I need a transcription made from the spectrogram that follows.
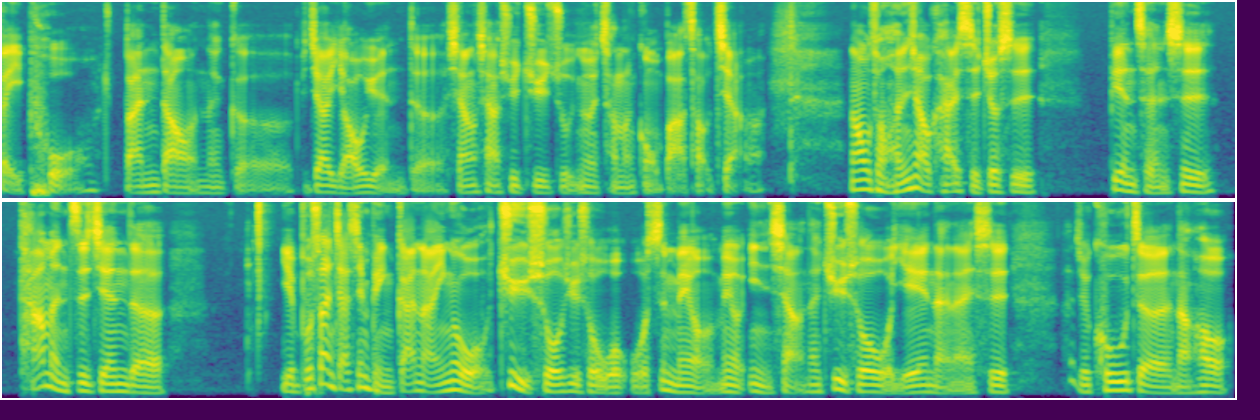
被迫搬到那个比较遥远的乡下去居住，因为常常跟我爸吵架嘛。那我从很小开始就是变成是他们之间的，也不算夹心饼干啦，因为我据说据说我我是没有没有印象，那据说我爷爷奶奶是就哭着，然后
